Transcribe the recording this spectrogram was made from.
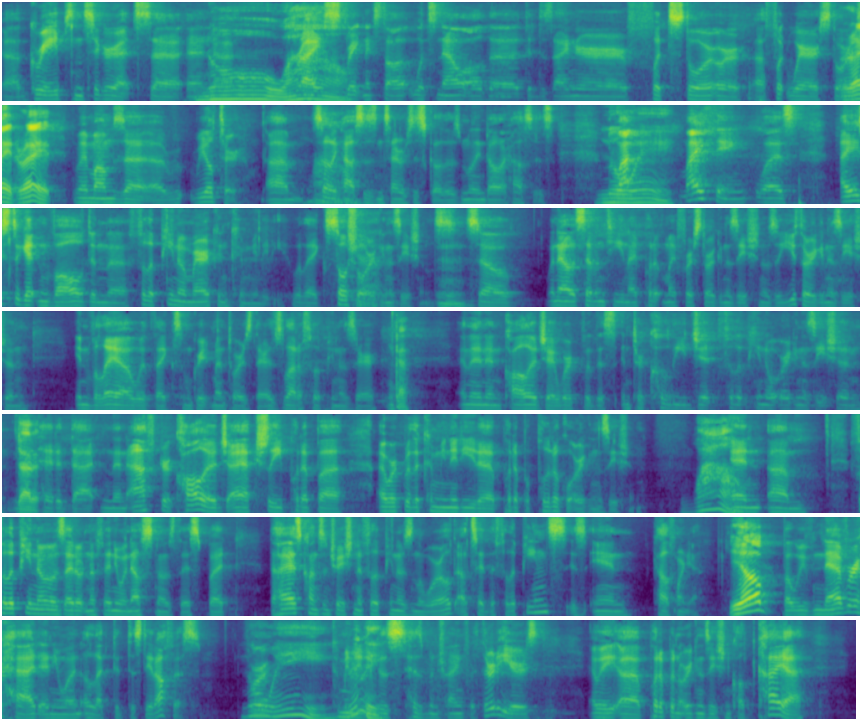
uh, grapes and cigarettes uh, and No, uh, wow. rice right next to all, what's now all the, the designer foot store or uh, footwear stores. Right, there. right. My mom's a, a realtor um, selling houses in San Francisco, those million dollar houses. No my, way. My thing was I used to get involved in the Filipino American community with like social organizations. Mm. So when I was 17, I put up my first organization. It was a youth organization in Vallejo with like some great mentors there. There's a lot of Filipinos there. Okay. And then in college, I worked with this intercollegiate Filipino organization. Got it. Headed that. And then after college, I actually put up a, I worked with a community to put up a political organization. Wow. And um, Filipinos, I don't know if anyone else knows this, but the highest concentration of Filipinos in the world outside the Philippines is in California. yep. But we've never had anyone elected to state office. No Our way. Community Really? has, has been trying for 30 years. And we uh, put up an organization called Kaya.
